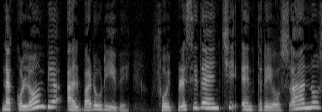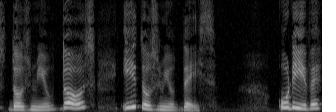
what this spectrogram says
Na Colômbia, Álvaro Uribe foi presidente entre os anos 2002 e 2010. Uribe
